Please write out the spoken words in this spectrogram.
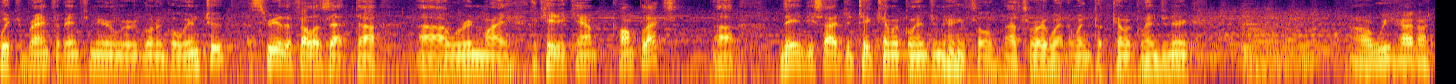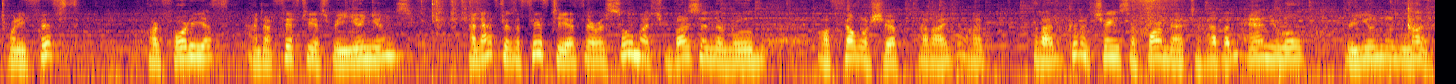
which branch of engineering we were going to go into. Three of the fellows that uh, uh, were in my Acadia Camp complex, they decided to take chemical engineering, so that's where I went. I went and took chemical engineering. we had our 25th, our 40th, and our 50th reunions and after the 50th, there was so much buzz in the room of fellowship that, I, I that I'm going to change the format to have an annual reunion lunch.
